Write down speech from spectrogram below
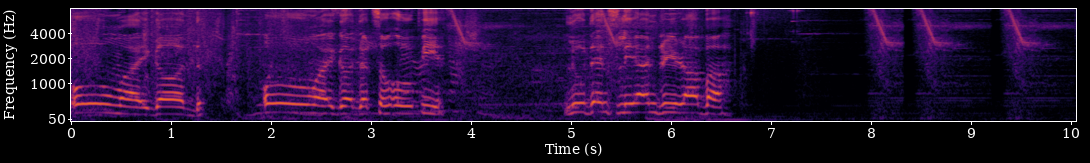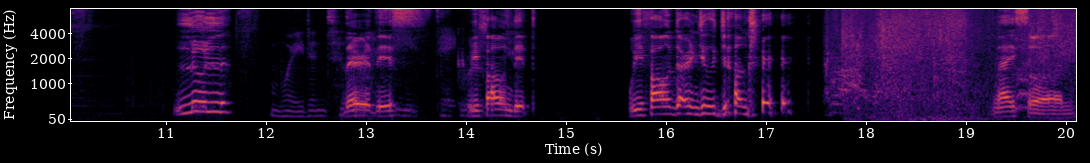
Oh my god! Oh my god, that's so OP! Ludens Liandry Raba! Lul! Wait until There it is. We found it. We found our new jungler. nice one.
